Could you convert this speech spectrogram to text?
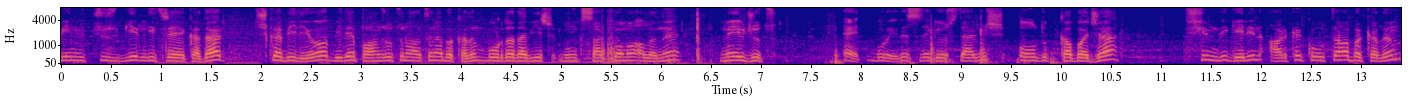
1301 litreye kadar çıkabiliyor. Bir de panzotun altına bakalım. Burada da bir minik saklama alanı mevcut. Evet burayı da size göstermiş olduk kabaca. Şimdi gelin arka koltuğa bakalım.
